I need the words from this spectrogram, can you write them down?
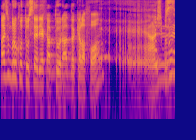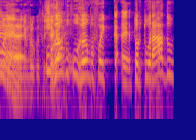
Mas um brucutu seria capturado daquela forma? é, acho que Eu sim. não lembro de um brucutu O chegar. Rambo, o Rambo foi é, torturado,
